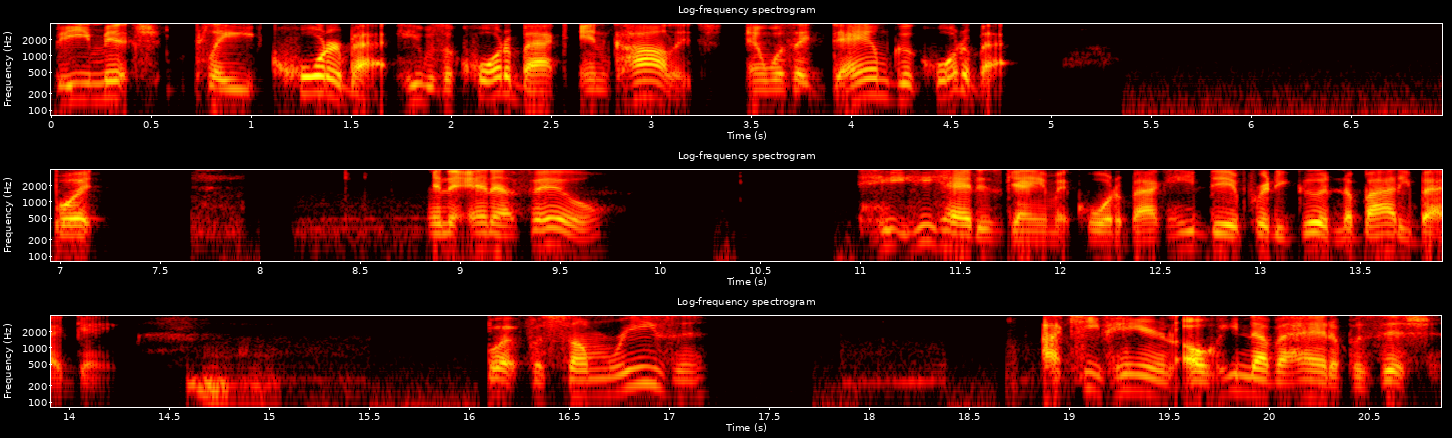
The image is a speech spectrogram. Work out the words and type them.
B Mitch played quarterback. He was a quarterback in college and was a damn good quarterback. But in the NFL, he, he had his game at quarterback and he did pretty good in the body bag game. Mm-hmm. But for some reason, I keep hearing, oh, he never had a position.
